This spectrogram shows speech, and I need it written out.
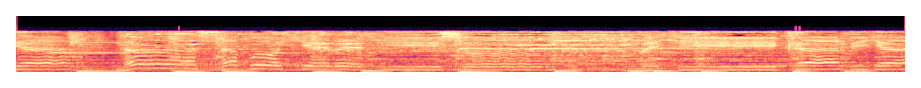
Καρδιά να σ' αποχαιρετήσω. Με τη καρδιά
